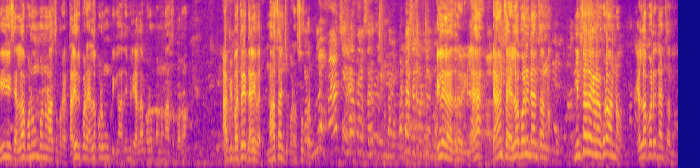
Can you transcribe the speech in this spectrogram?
ரீலீஸ் எல்லா படமும் பண்ணணும்னு ஆசைப்படுறேன். தலைவர் படம் எல்லா படமும் பிடிக்கும். அதே மாதிரி எல்லா படமும் பண்ணணும்னு ஆசைப்படுறோம். ஹாப்பி பர்த்டே தலைவர். மாசாஞ்சி படம் சூப்பர் இல்லை இல்லை தலைவர் இல்லை டான்ஸ் எல்லா பாட்டும் டான்ஸ் ஆடணும். மின்சார கணக்கு கூட ஆடணும். எல்லா பாட்டும் டான்ஸ் ஆடணும்.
